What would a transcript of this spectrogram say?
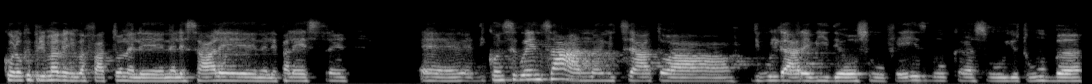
quello che prima veniva fatto nelle, nelle sale, nelle palestre. Eh, di conseguenza hanno iniziato a divulgare video su Facebook, su YouTube,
